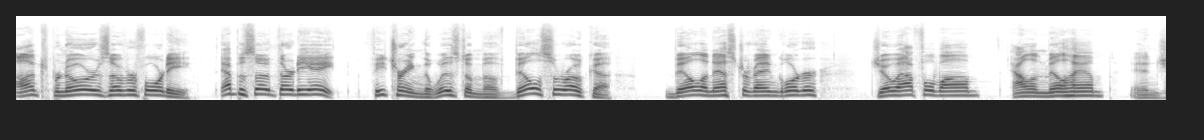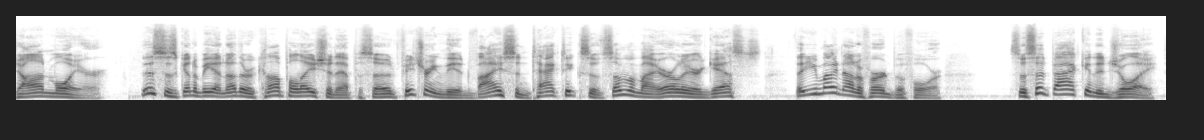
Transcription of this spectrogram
Entrepreneurs Over 40, Episode 38, featuring the wisdom of Bill Soroka, Bill and Esther VanGorder, Joe Apfelbaum, Allan Milham, and John Moyer. This is going to be another compilation episode featuring the advice and tactics of some of my earlier guests that you might not have heard before. So sit back and enjoy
